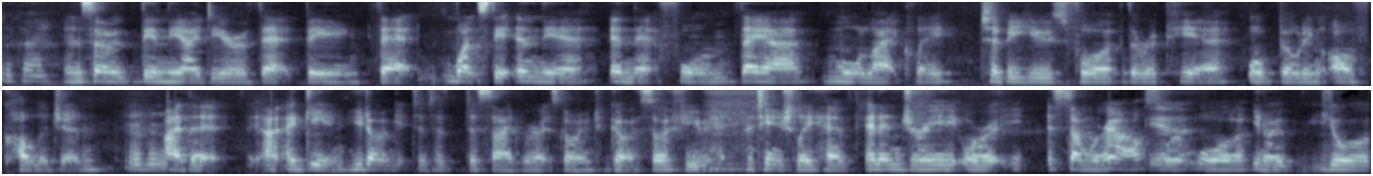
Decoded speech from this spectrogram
Okay. And so then the idea of that being that once they're in there in that form, they are more likely to be used for the repair or building of collagen. Either uh, again, you don't get to decide where it's going to go. So if you potentially have an injury or somewhere else, Yeah. or, or you know your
